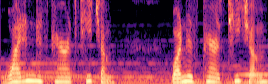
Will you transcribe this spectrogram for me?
Why didn't his parents teach him? Why didn't his parents teach him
